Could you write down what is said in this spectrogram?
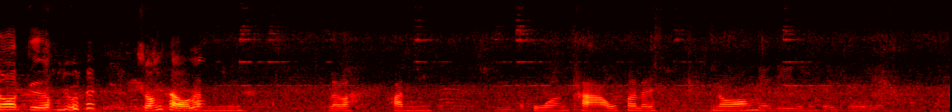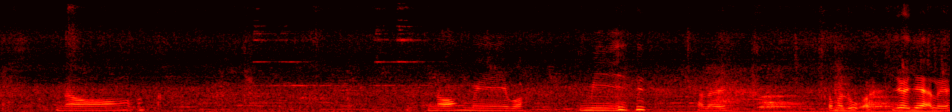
รอเกือบอยู่สองเถาแล้วอะไรวะพันขวงขาวอะไรน้องใจดีไม่ใส่โซ่เลยน้อง น้องเมย์บ่มีอะไร ก็มารู้เยอะแยะเลย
